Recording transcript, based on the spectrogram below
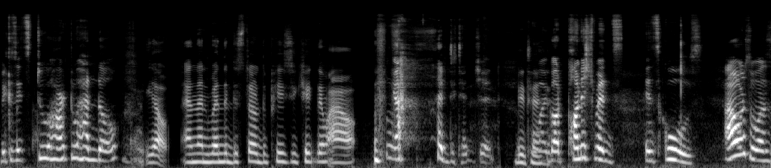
because it's too hard to handle. Yeah. And then when they disturb the peace, you kick them out. Detention. Detention. Oh Detention. my god, punishments in schools. Ours was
